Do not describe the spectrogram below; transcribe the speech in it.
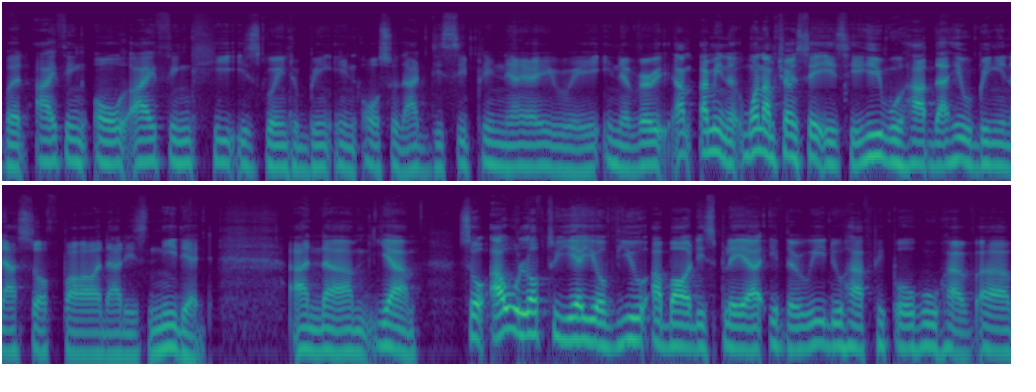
but I think all I think he is going to bring in also that disciplinary way in a very. I, I mean, what I'm trying to say is he, he will have that. He will bring in that soft power that is needed, and um, yeah. So I would love to hear your view about this player. If there we do have people who have uh,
